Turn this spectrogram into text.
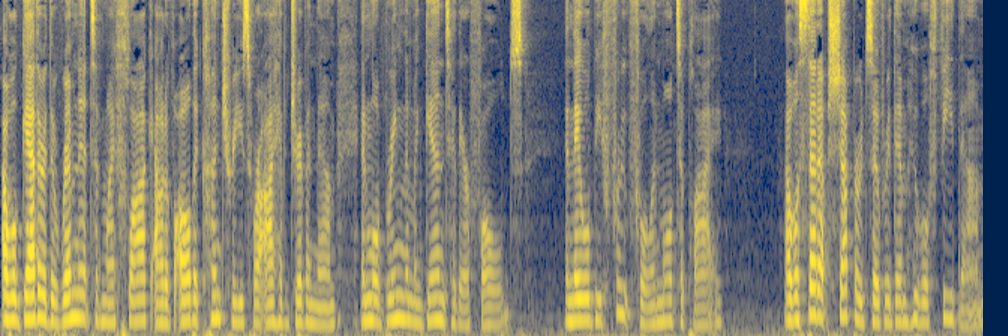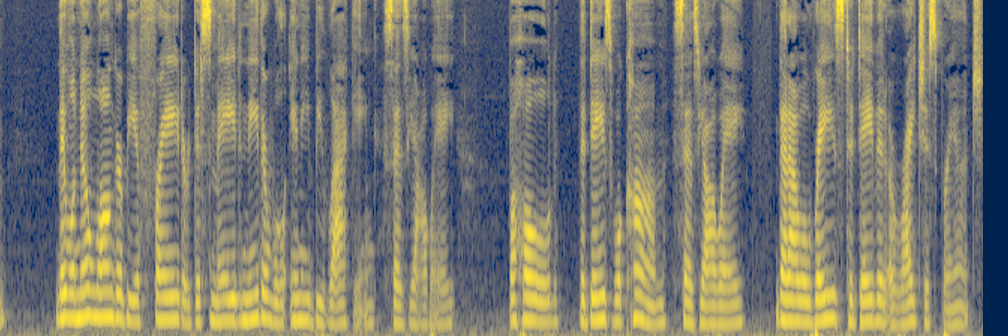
I will gather the remnant of my flock out of all the countries where I have driven them, and will bring them again to their folds, and they will be fruitful and multiply. I will set up shepherds over them who will feed them. They will no longer be afraid or dismayed, neither will any be lacking, says Yahweh. Behold, the days will come, says Yahweh, that I will raise to David a righteous branch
